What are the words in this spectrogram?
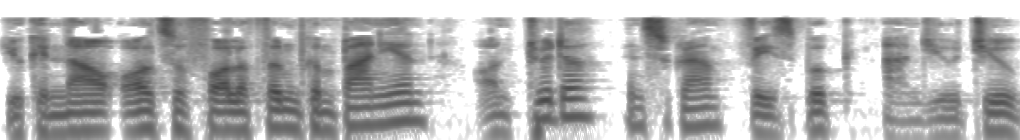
You can now also follow Film Companion on Twitter, Instagram, Facebook, and YouTube.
